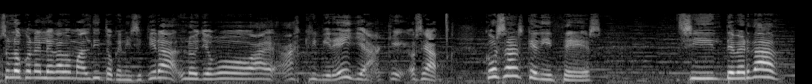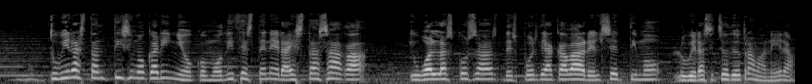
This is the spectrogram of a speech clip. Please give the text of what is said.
solo con el legado maldito que ni siquiera lo llegó a, a escribir ella, que, o sea, cosas que dices, si de verdad tuvieras tantísimo cariño como dices tener a esta saga, igual las cosas después de acabar el séptimo lo hubieras hecho de otra manera.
